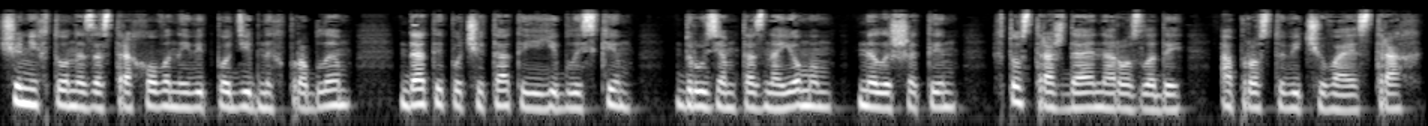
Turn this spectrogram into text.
що ніхто не застрахований від подібних проблем, дати почитати її близьким, друзям та знайомим, не лише тим, хто страждає на розлади, а просто відчуває страх,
